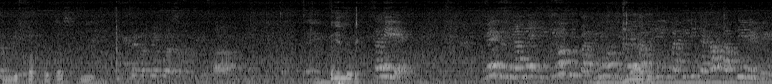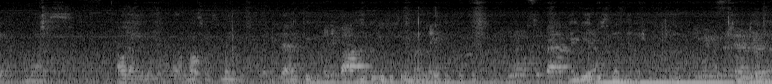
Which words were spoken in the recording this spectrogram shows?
संदीप का फोकस ये है। ये ले रे मैं दुनिया में इकलौती पत्नी हूँ पति की जगह पत्नी मिल रही है। बस। और आगे ले बस बस। नहीं नहीं। ठीक है। मैं तुझे दूसरे दे दूँ फोकस आइडिया दूसरा मेरा समझा नहीं।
